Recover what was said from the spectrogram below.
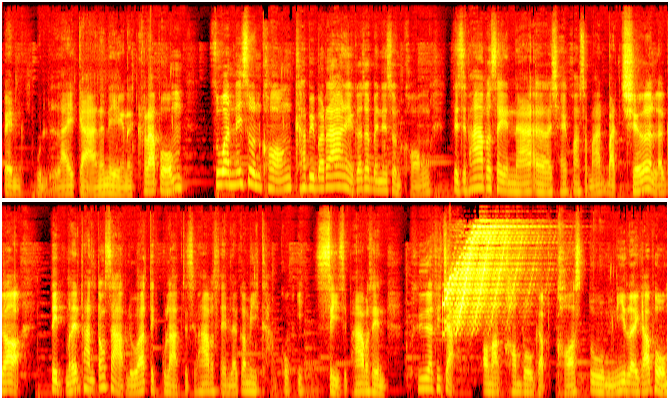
เป็นหุ่นไลกานั่นเองนะครับผม ส่วนในส่วนของคาปิบาร่าเนี่ยก็จะเป็นในส่วนของ 75%นะเออใช้ความสามารถบัตรเชิญแล้วก็ติดเมล็ดพันธุ์ต้องสาบหรือว่าติดกุหลาบ 75%แล้วก็มีขังคุกอีก 45%เพื่อที่จะเอามาคอมโบกับคอสตูมนี่เลยครับผม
